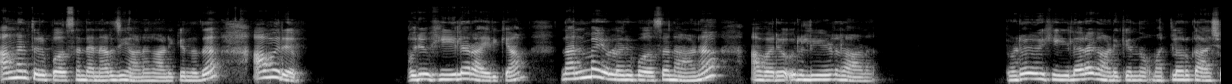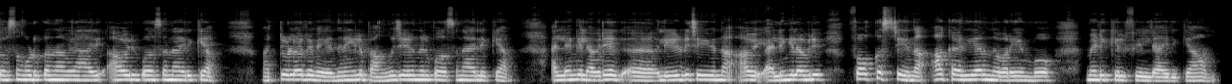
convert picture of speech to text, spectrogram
അങ്ങനത്തെ ഒരു പേഴ്സന്റെ എനർജിയാണ് കാണിക്കുന്നത്. അവർ ഒരു ഹീലർ ആയിരിക്കാം. നന്മയുള്ള ഒരു പേഴ്സൺ ആണ്. അവർ ഒരു ലീഡറാണ് ഇവിടെ ഒരു ഹീലറെ കാണിക്കുന്നു. മറ്റുള്ളവർക്ക് ആശ്വാസം കൊടുക്കുന്നവരായി ആ ഒരു പേഴ്സൺ ആയിരിക്കാം. മറ്റുള്ളവരുടെ വേദനയിൽ പങ്കുചേരുന്ന ഒരു പേഴ്സൺ ആയിരിക്കാം. അല്ലെങ്കിൽ അവരെ ലീഡ് ചെയ്യുന്ന അല്ലെങ്കിൽ അവർ ഫോക്കസ് ചെയ്യുന്ന ആ കരിയർ എന്ന് പറയുമ്പോൾ മെഡിക്കൽ ഫീൽഡ് ആയിരിക്കാം.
